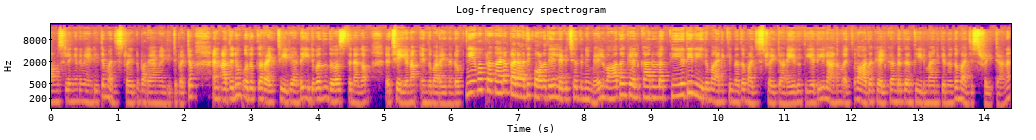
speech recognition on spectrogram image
കൗൺസിലിങ്ങിന് വേണ്ടിയിട്ട് മജിസ്ട്രേറ്റ് പറയാൻ വേണ്ടിയിട്ട് പറ്റും. അതിനും ഒരു റൈറ്റ് ചെയ്യേണ്ട ഇരുപത് ദിവസത്തിനകം ചെയ്യണം എന്ന് പറയുന്നുണ്ട്. നിയമപ്രകാരം പരാതി കോടതിയിൽ ലഭിച്ചതിന് മേൽ വാദം കേൾക്കാനുള്ള തീയതി തീരുമാനിക്കുന്നത് മജിസ്ട്രേറ്റ് ആണ് ഏത് തീയതിയിലാണ് വാദം കേൾക്കേണ്ടത് എന്ന് തീരുമാനിക്കുന്നത് മജിസ്ട്രേറ്റ് ആണ്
